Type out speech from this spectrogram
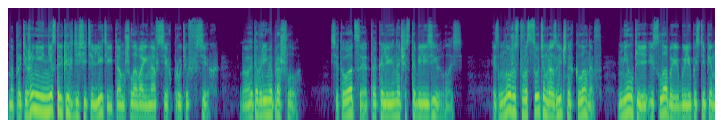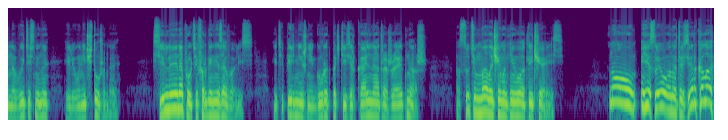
На протяжении нескольких десятилетий там шла война всех против всех, но это время прошло. Ситуация так или иначе стабилизировалась. Из множества сотен различных кланов мелкие и слабые были постепенно вытеснены или уничтожены. Сильные, напротив, организовались, и теперь Нижний город почти зеркально отражает наш, по сути, мало чем от него отличаясь. «Ну, если он — это зеркало,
